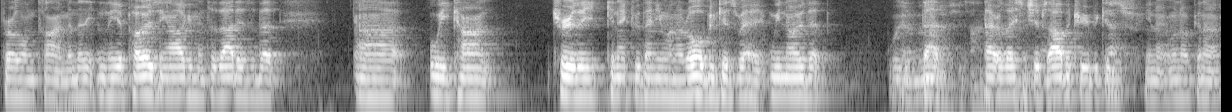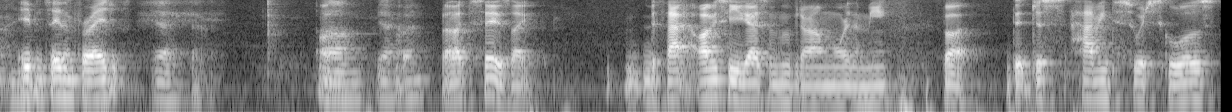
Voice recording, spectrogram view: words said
for a long time. And then and the opposing argument to that is that uh, we can't truly connect with anyone at all because we we know that We're gonna That- in a that relationship's arbitrary because you know we're not going to even see them for ages. Yeah, exactly. Well- Um, yeah, go ahead. What I like to say is like the fact. Obviously, you guys have moved around more than me, but the, just having to switch schools,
